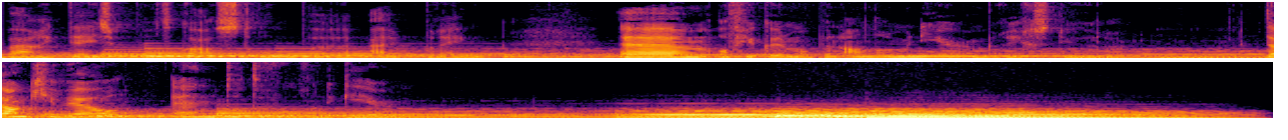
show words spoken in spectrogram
waar ik deze podcast op uh, uitbreng. Um, of je kunt me op een andere manier een bericht sturen. Dankjewel en tot de volgende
